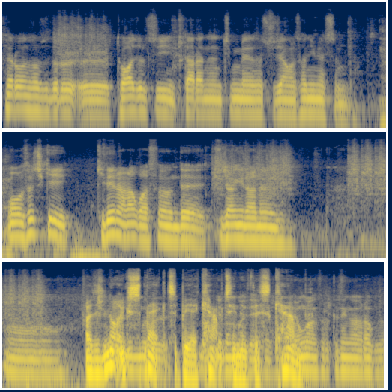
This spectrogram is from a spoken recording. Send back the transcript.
새로운 선수들을 도와줄 수 있다라는 측면에서 주장을 선임했습니다. 어 솔직히 기대는 안 하고 왔었는데 주장이라는 어 I did not expect to be a captain of 된 this camp. 영광스럽게 생각을 하고요.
